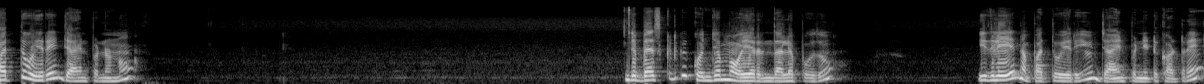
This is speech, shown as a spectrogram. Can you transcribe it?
பத்து ஒயரையும் ஜாயின் பண்ணணும். இந்த பேஸ்கெட்டுக்கு கொஞ்சமாக ஒயர் இருந்தாலே போதும். இதிலேயே நான் பத்து ஒயரையும் ஜாயின் பண்ணிவிட்டு காட்டுறேன்.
